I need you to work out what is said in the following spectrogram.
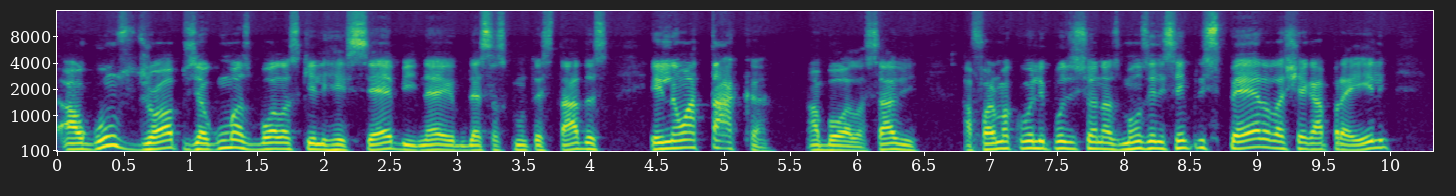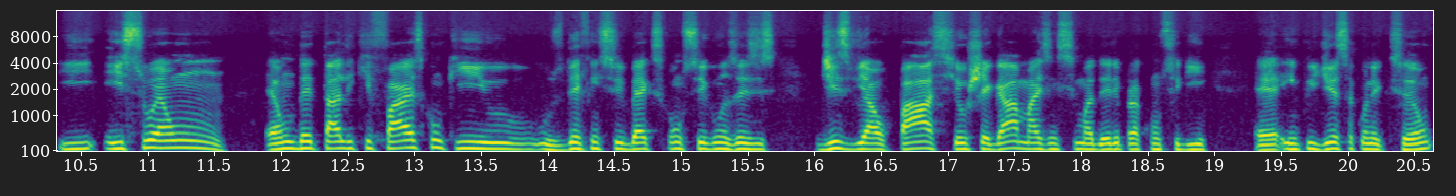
alguns drops e algumas bolas que ele recebe, né, dessas contestadas, ele não ataca a bola, sabe? A forma como ele posiciona as mãos, ele sempre espera ela chegar para ele, e isso é um, é um detalhe que faz com que o, os defensive backs consigam, às vezes, desviar o passe ou chegar mais em cima dele para conseguir é, impedir essa conexão.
